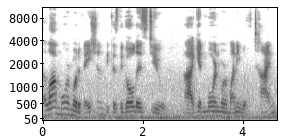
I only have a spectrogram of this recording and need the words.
a lot more motivation because the goal is to uh, get more and more money with time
